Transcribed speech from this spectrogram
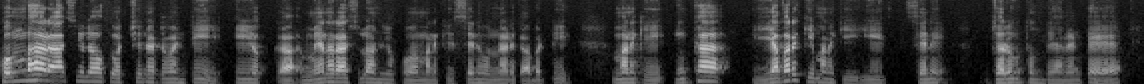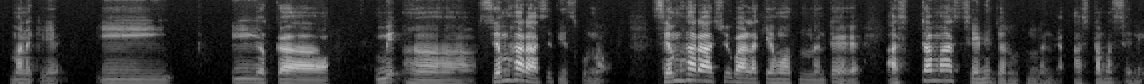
కుంభరాశిలోకి వచ్చినటువంటి ఈ యొక్క మీనరాశిలోని మనకి శని ఉన్నాడు కాబట్టి మనకి ఇంకా ఎవరికి మనకి ఈ శని జరుగుతుంది అని అంటే మనకి ఈ ఈ యొక్క మి- సింహరాశి తీసుకున్నాం సింహరాశి వాళ్ళకి ఏమవుతుందంటే అష్టమ శని జరుగుతుందండి. అష్టమ శని.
